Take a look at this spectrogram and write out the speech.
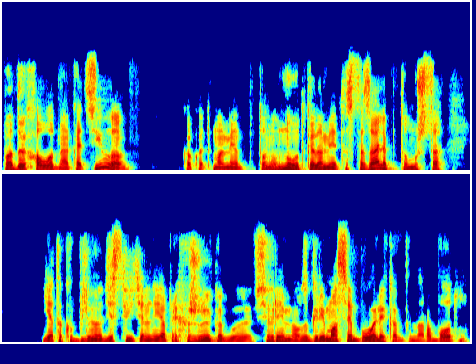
водой холодной окатило в какой-то момент, потому, ну, вот когда мне это сказали, потому что я такой, блин, ну, действительно, я прихожу и как бы все время вот с гримасой боли как бы на работу.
